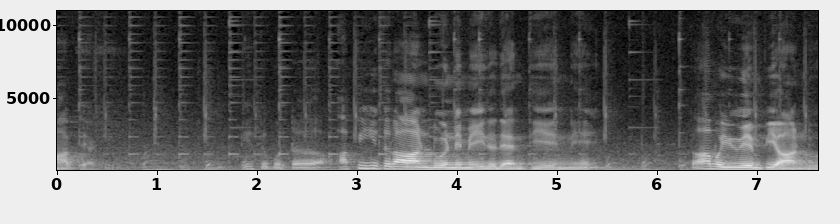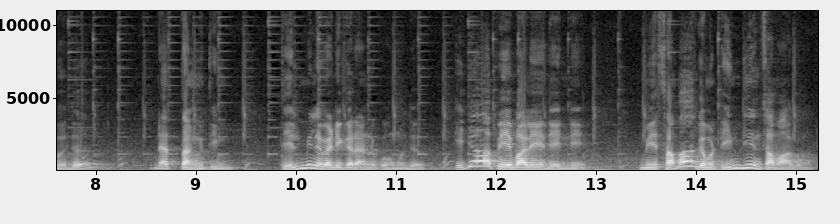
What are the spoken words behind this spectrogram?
මහත්තයා එතකොට අපි හිතන ආණ්ඩුව නෙමෙයිද දැන් තියෙන්නේ. තාම UMP ආණ්ඩුවද නැත්තම් ඉතින් තෙල් මිල වැඩි කරන්න කොහොමද? එජාපේ බලය දෙන්නේ මේ සමාගමට ඉන්දියන් සමාගමට.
